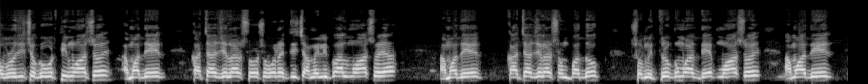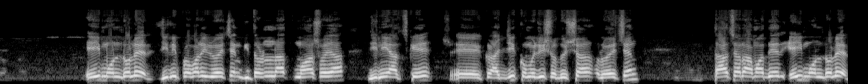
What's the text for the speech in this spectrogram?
অপরজিৎ চক্রবর্তী মহাশয়, আমাদের কাছাড় জেলার সহসভানেত্রী চামেলি পাল মহাশয়া, আমাদের কাছাড় জেলার সম্পাদক সৌমিত্র কুমার দেব মহাশয়, আমাদের এই মণ্ডলের যিনি প্রভারী রয়েছেন গীতরনাথ মহাশয়া, যিনি আজকে রাজ্যিক কমিটির সদস্য রয়েছেন। তাছাড়া আমাদের এই মণ্ডলের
